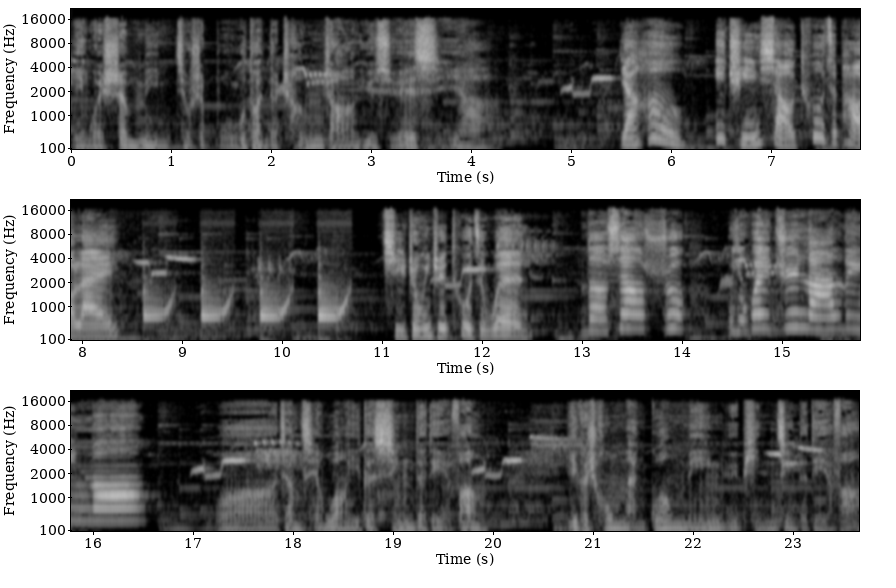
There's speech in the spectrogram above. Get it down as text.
因为生命就是不断的成长与学习呀。然后，一群小兔子跑来，其中一只兔子问：“老橡树，你会去哪里呢？”我。将前往一个新的地方，一个充满光明与平静的地方。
